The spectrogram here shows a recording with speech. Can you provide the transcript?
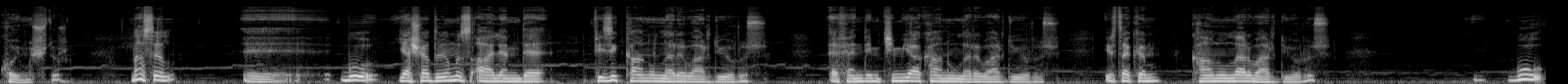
koymuştur. Nasıl e, bu yaşadığımız alemde fizik kanunları var diyoruz efendim kimya kanunları var diyoruz. Bir takım kanunlar var diyoruz. Bu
